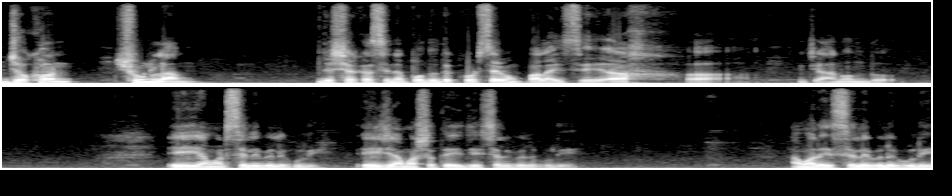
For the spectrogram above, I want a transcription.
যখন শুনলাম যে শেখ হাসিনা পদত্যাগ করছে এবং পালাইছে, আহ কি আনন্দ। এই আমার ছেলেবেলেগুলি। এই যে আমার সাথে এই যে ছেলেবেলেগুলি আমার এই ছেলেবেলেগুলি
